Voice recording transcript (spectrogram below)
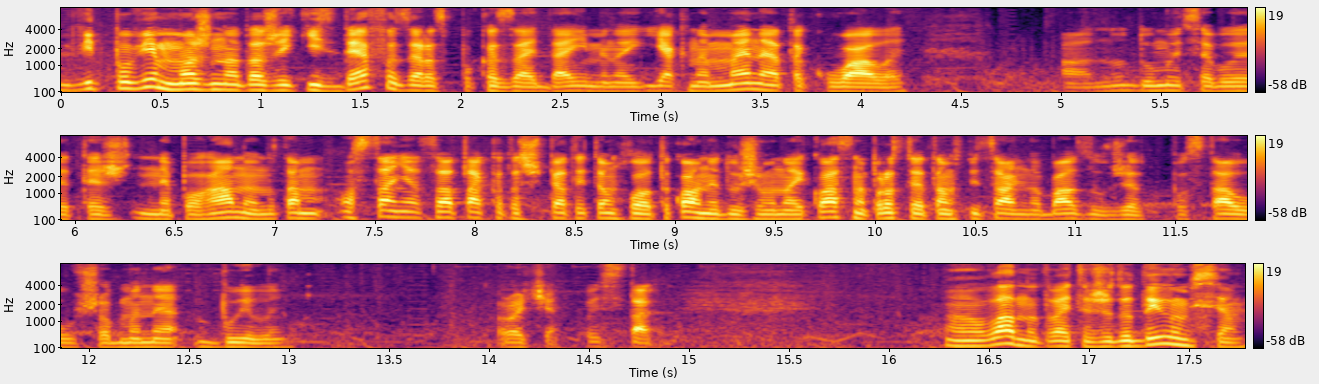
відповім. Можна навіть якісь дефи зараз показати, да, іменно як на мене атакували. А, ну, думаю, це буде теж непогано. Ну там остання ця атака, що п'ятий таунхол атакував, не дуже вона і класна. Просто я там спеціально базу вже поставив, щоб мене били. Коротше, ось так. Ладно, давайте вже додивимося.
